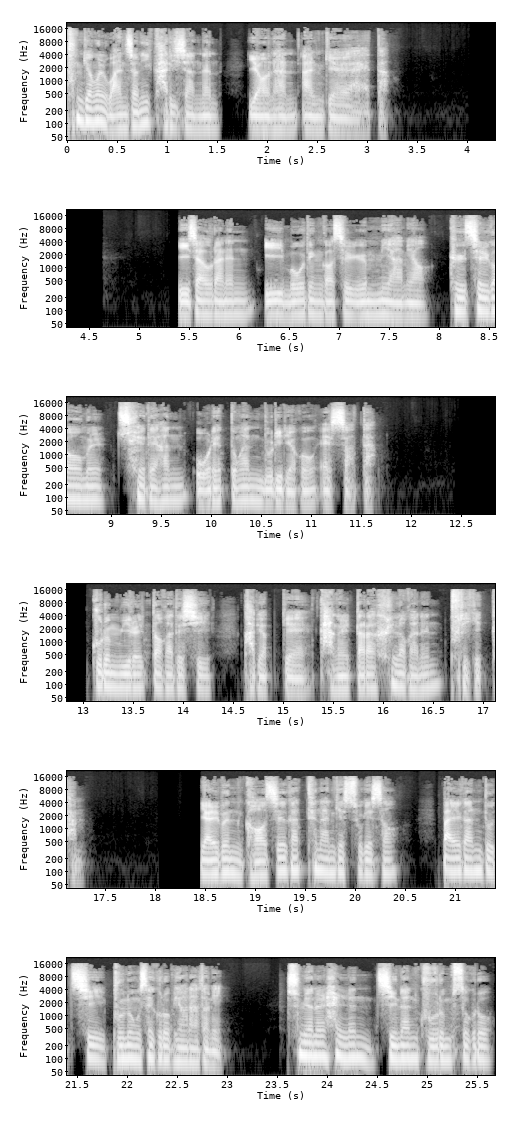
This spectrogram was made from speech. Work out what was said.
풍경을 완전히 가리지 않는 연한 안개여야 했다. 이자우라는 이 모든 것을 음미하며 그 즐거움을 최대한 오랫동안 누리려고 애썼다. 구름 위를 떠가듯이 가볍게 강을 따라 흘러가는 프리깃함. 얇은 거즈 같은 안개 속에서 빨간 돛이 분홍색으로 변하더니 수면을 핥는 진한 구름 속으로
